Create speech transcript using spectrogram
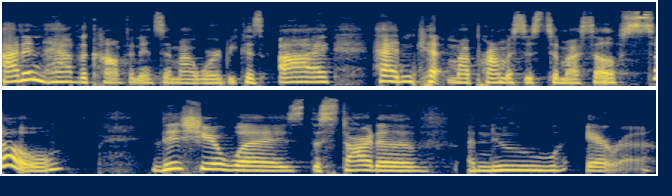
I didn't have the confidence in my word because I hadn't kept my promises to myself. So this year was the start of a new era.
